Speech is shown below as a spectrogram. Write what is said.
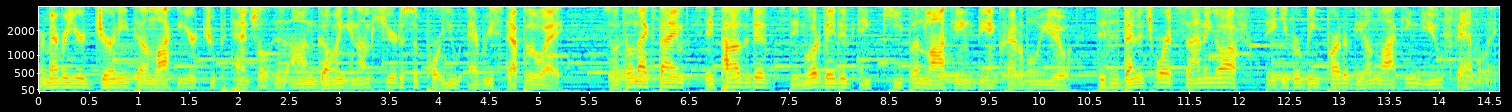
Remember, your journey to unlocking your true potential is ongoing, and I'm here to support you every step of the way. So until next time, stay positive, stay motivated, and keep unlocking the incredible you. This is Bennett Schwartz signing off. Thank you for being part of the Unlocking You family.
